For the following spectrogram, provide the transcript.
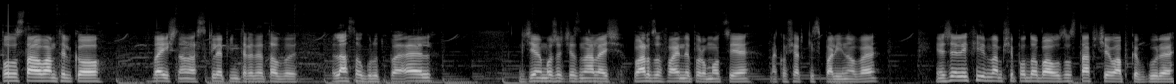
pozostało Wam tylko wejść na nasz sklep internetowy lasogród.pl, gdzie możecie znaleźć bardzo fajne promocje na kosiarki spalinowe. Jeżeli film Wam się podobał, zostawcie łapkę w górę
